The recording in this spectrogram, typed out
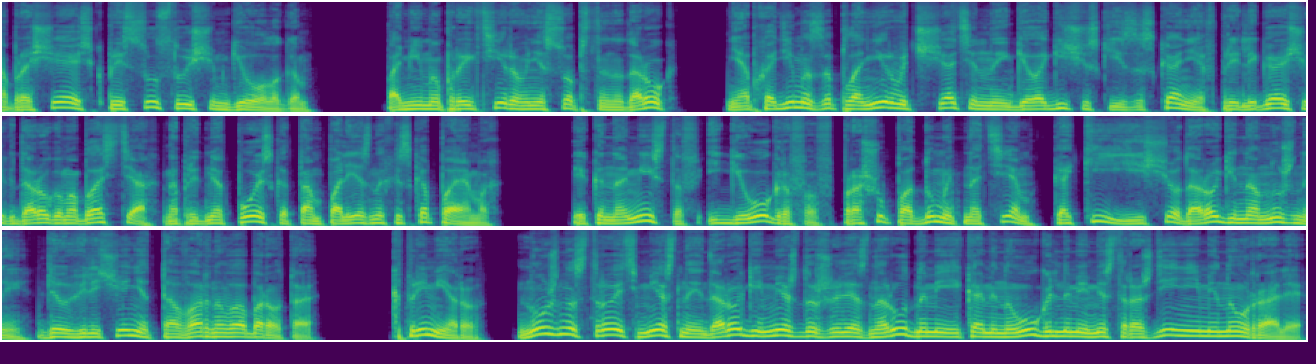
обращаясь к присутствующим геологам, Помимо проектирования собственно дорог, необходимо запланировать тщательные геологические изыскания в прилегающих к дорогам областях на предмет поиска там полезных ископаемых. Экономистов и географов прошу подумать над тем, какие еще дороги нам нужны для увеличения товарного оборота. К примеру, нужно строить местные дороги между железнорудными и каменноугольными месторождениями на Урале.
